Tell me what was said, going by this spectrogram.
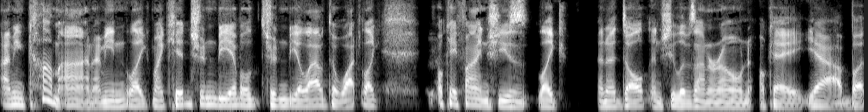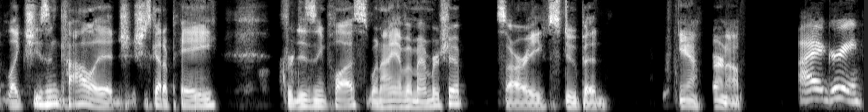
i mean come on i mean like my kid shouldn't be able shouldn't be allowed to watch like okay fine she's like an adult and she lives on her own okay yeah but like she's in college she's got to pay for disney plus when i have a membership sorry stupid Yeah, fair enough. I agree.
